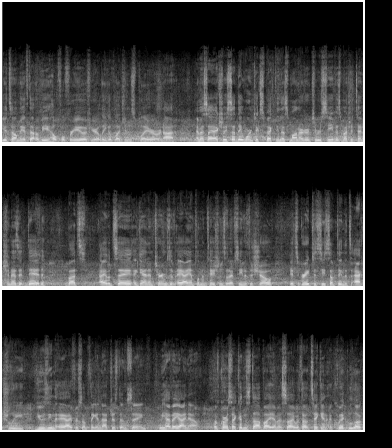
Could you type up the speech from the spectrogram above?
You tell me if that would be helpful for you if you're a League of Legends player or not. MSI actually said they weren't expecting this monitor to receive as much attention as it did, but I would say, again, in terms of AI implementations that I've seen at the show, it's great to see something that's actually using the AI for something and not just them saying, we have AI now. Of course, I couldn't stop by MSI without taking a quick look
